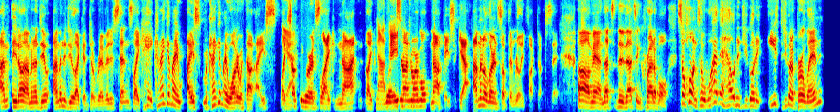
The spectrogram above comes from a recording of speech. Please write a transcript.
I'm you know what I'm gonna do I'm gonna do like a derivative sentence like hey can I get my ice can I get my water without ice? Like Yeah. something where it's like not like Not way basic. not normal not basic yeah. I'm gonna learn something really fucked up to say. Oh man that's dude, that's incredible. So hold on so why the hell did you go to East did you go to Berlin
